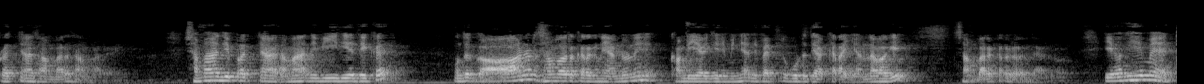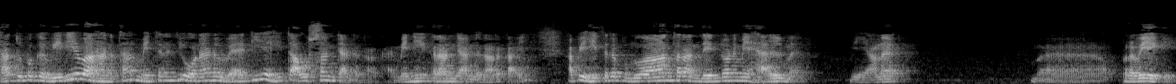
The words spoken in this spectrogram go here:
ප්‍රඥා සම්බර සම්බර සමාධි ප්‍රඥා සමාධි වීර්ය දෙක හොඳ ගානට සමවර කරගෙන යන්න ඕනේ කම්බිය ඇවිදින මිනිහා දෙපැත්තට කුඩ දෙයක් කරා යන්න වගේ සම්බර කරගෙන යන්න ඕනේ. ඒ වගේම තදුපක විරිය වාහන තමයි මෙතනදී ඕනෑම වැඩි හිත අවසන්ට යන්න නරකයි. මෙනෙහි කරන්න යන්න නරකයි. අපි හිතට පුළුවන් තරම් දෙන්න ඕනේ මේ හැල්ම. මේ යන ප්‍රවේගී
